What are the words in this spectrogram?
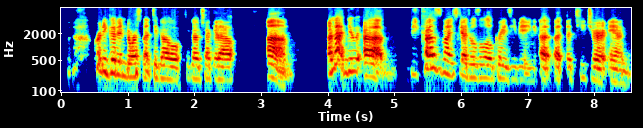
pretty good endorsement to go to go check it out. Um, I'm not doing uh, because my schedule is a little crazy being a, a, a, teacher and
